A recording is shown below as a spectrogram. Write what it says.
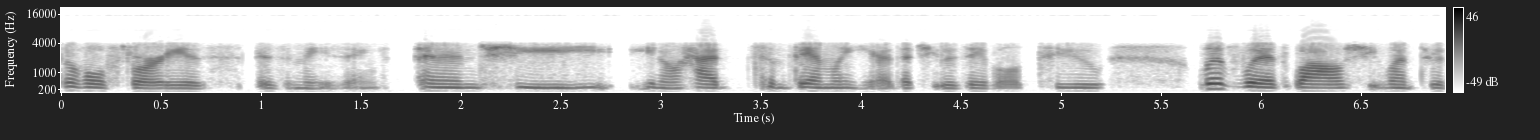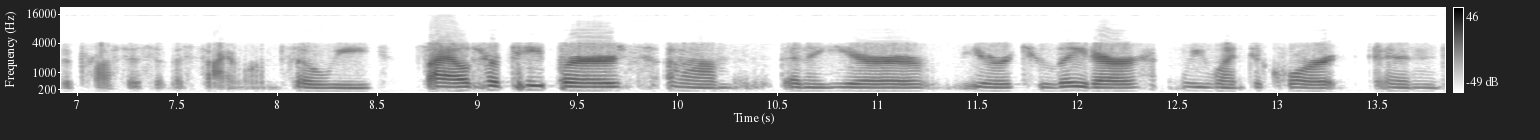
The whole story is is amazing. And she, you know, had some family here that she was able to live with while she went through the process of asylum. So we filed her papers. Um, then a year year or two later, we went to court and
